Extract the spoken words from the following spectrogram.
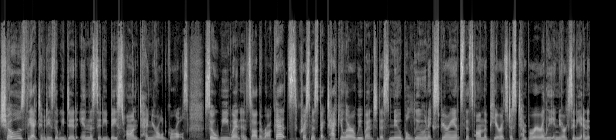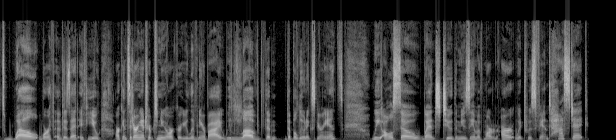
chose the activities that we did in the city based on 10 year old girls. So we went and saw the Rockettes, Christmas Spectacular. We went to this new balloon experience that's on the pier. It's just temporarily in New York City and it's well worth a visit if you are considering a trip to New York or you live nearby. We loved the, the balloon experience. We also went to the Museum of Modern Art, which was fantastic.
